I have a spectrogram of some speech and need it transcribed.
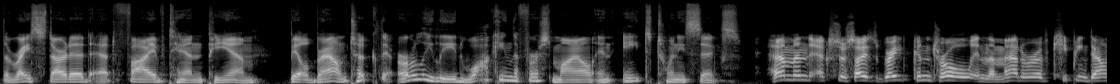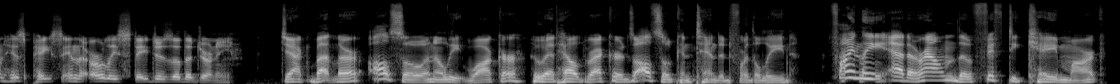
The race started at 5:10 p.m. Bill Brown took the early lead, walking the first mile in 8:26. Hammond exercised great control in the matter of keeping down his pace in the early stages of the journey. Jack Butler, also an elite walker who had held records, also contended for the lead. Finally, at around the 50k mark,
